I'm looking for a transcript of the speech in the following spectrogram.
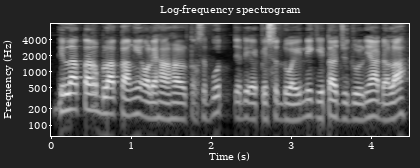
dilatar belakangi oleh hal-hal tersebut, jadi episode 2 ini kita judulnya adalah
